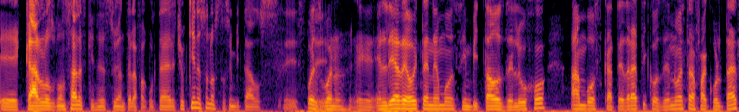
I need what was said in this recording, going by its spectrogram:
eh, Carlos González, quien es estudiante de la Facultad de Derecho. ¿Quiénes son nuestros invitados? Este... Pues bueno, eh, el día de hoy tenemos invitados de lujo, ambos catedráticos de nuestra facultad.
